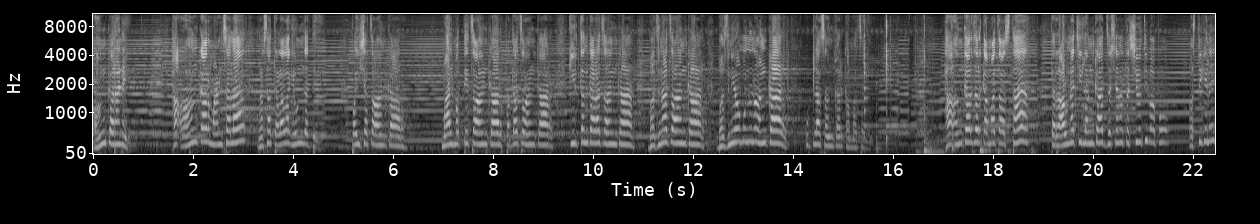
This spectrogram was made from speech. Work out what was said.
अहंकाराने. हा अहंकार माणसाला रसा तळाला घेऊन जाते. पैशाचा अहंकार मालमत्तेचा अहंकार पदाचा अहंकार कीर्तनकाराचा अहंकार भजनाचा अहंकार भजनीय म्हणून अहंकार कुठलाच अहंकार कामाचा नाही. हा अहंकार जर कामाचा असता तर रावणाची लंका जशानं तशी होती बापो. असती की नाही?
